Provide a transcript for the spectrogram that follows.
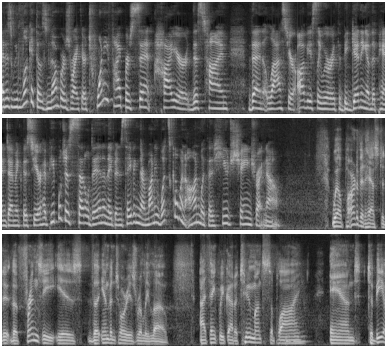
And as we look at those numbers right there, 25% higher this time than last year. Obviously, we were at the beginning of the pandemic this year. Have people just settled in and they've been saving their money? What's going on with this huge change right now? Well, part of it has to do, the frenzy is the inventory is really low. I think we've got a two month supply. Mm -hmm. And to be a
